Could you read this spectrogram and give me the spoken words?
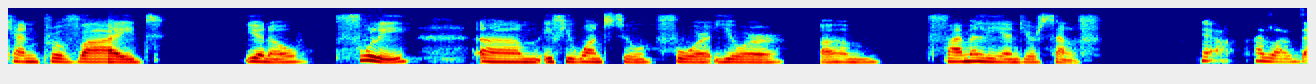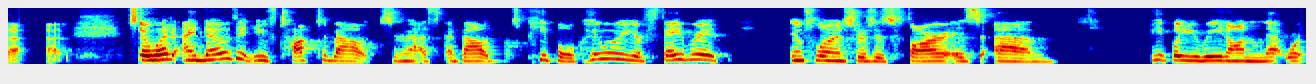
can provide you know fully um, if you want to for your um, family and yourself. Yeah i love that. So what i know that you've talked about about people. Who are your favorite influencers as far as um, people you read on network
